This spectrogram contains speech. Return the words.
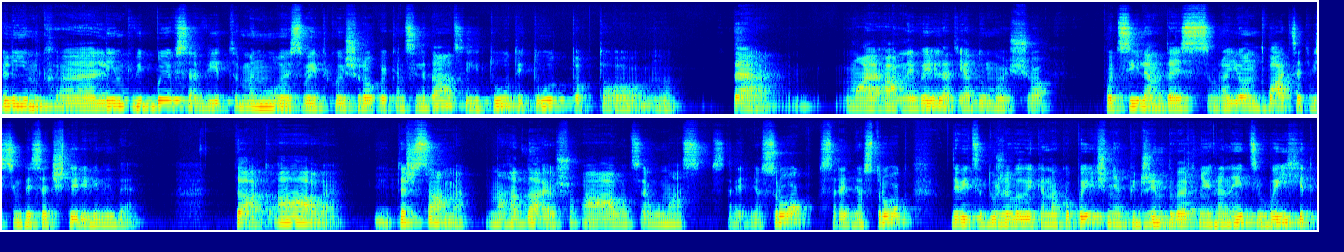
Лінк. е, Лінк відбився від минулої своєї такої широкої консолідації, і тут, і тут. Тобто, ну, це має гарний вигляд. Я думаю, що по цілям десь в район 20-84 він іде. Так, ААВЕ. Те ж саме. Нагадаю, що ААВЕ це у нас середньосрок, середньострок. Дивіться, дуже велике накопичення, піджим до верхньої границі, вихід.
